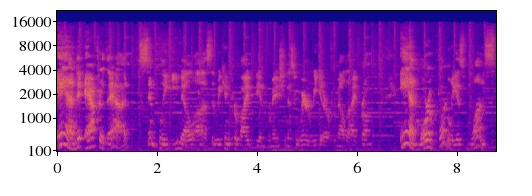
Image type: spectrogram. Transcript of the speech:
And after that, simply email us and we can provide the information as to where we get our formaldehyde from. And more importantly is once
